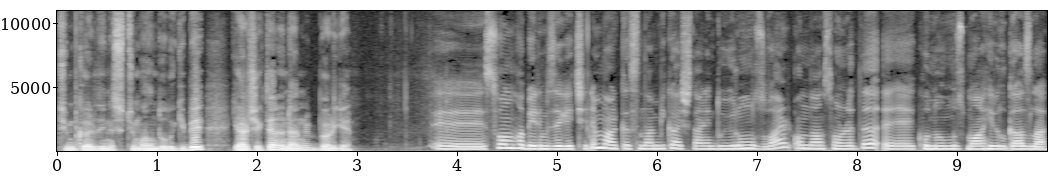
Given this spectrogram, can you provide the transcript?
tüm Karadeniz, tüm Anadolu gibi gerçekten önemli bir bölge. E, son haberimize geçelim. Arkasından birkaç tane duyurumuz var. Ondan sonra da e, konuğumuz Mahir Ilgaz'la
